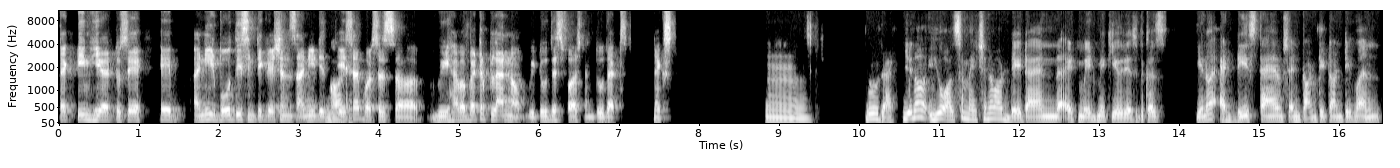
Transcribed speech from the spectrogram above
tech team here to say hey i need both these integrations i need it Got it. asap versus uh, we have a better plan now we do this first and do that next Mm. True that. You know, you also mentioned about data, and it made me curious because, you know, at these times in 2021,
